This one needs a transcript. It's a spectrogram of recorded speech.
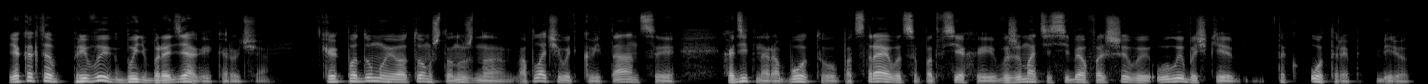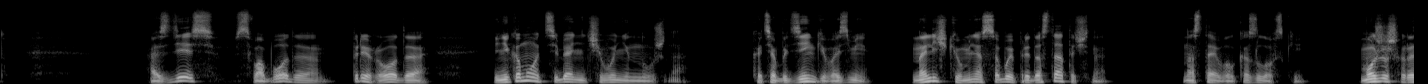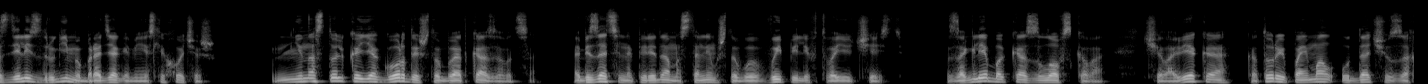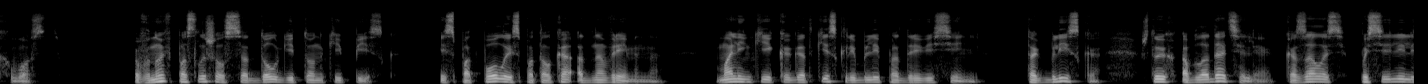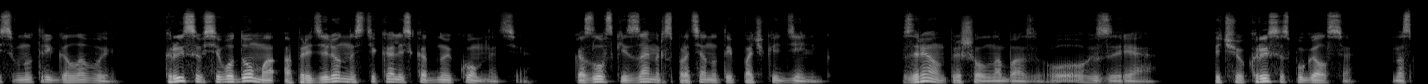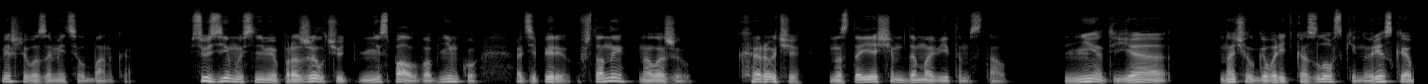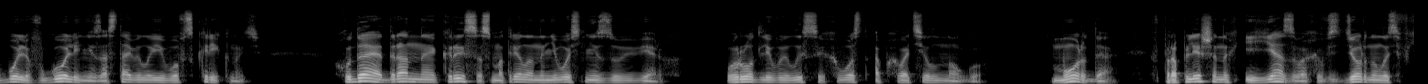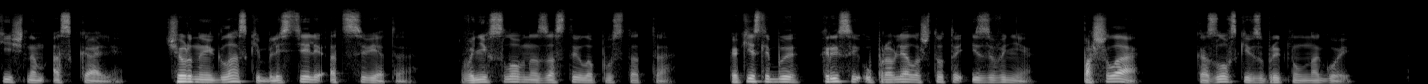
Я как-то привык быть бродягой, короче. Как подумаю о том, что нужно оплачивать квитанции, ходить на работу, подстраиваться под всех и выжимать из себя фальшивые улыбочки, так отрыбь берет. А здесь свобода, природа, и никому от тебя ничего не нужно. Хотя бы деньги возьми. Налички у меня с собой предостаточно, — настаивал Козловский. Можешь разделить с другими бродягами, если хочешь. Не настолько я гордый, чтобы отказываться. Обязательно передам остальным, чтобы выпили в твою честь. За Глеба Козловского, человека, который поймал удачу за хвост. Вновь послышался долгий тонкий писк. Из-под пола и с потолка одновременно. Маленькие коготки скребли по древесине. Так близко, что их обладатели, казалось, поселились внутри головы. Крысы всего дома определенно стекались к одной комнате. Козловский замер с протянутой пачкой денег. Зря он пришел на базу. Ох, зря. «Ты чё, крыс испугался?» — насмешливо заметил Банка. «Всю зиму с ними прожил, чуть не спал в обнимку, а теперь в штаны наложил. Короче, настоящим домовитым стал». «Нет, я...» — начал говорить Козловский, но резкая боль в голени заставила его вскрикнуть. Худая дранная крыса смотрела на него снизу вверх. Уродливый лысый хвост обхватил ногу. Морда в проплешинах и язвах вздернулась в хищном оскале. Черные глазки блестели от света. В них словно застыла пустота. Как если бы крысой управляло что-то извне. «Пошла!» Козловский взбрыкнул ногой.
